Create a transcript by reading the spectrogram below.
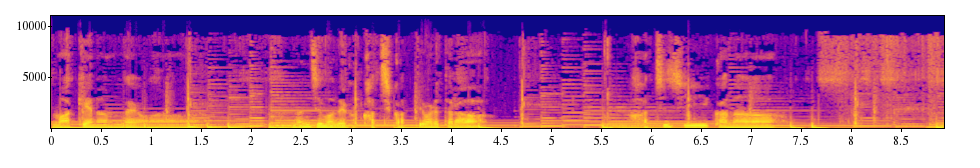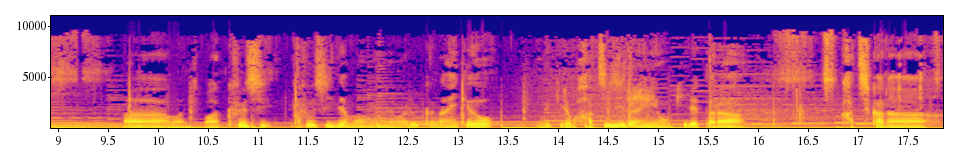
負けなんだよな。何時までが勝ちかって言われたら、8時かな。あー、まあ、まあ、9時、9時でも、ね、悪くないけど、できれば8時台に起きれたら、勝ちかな。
